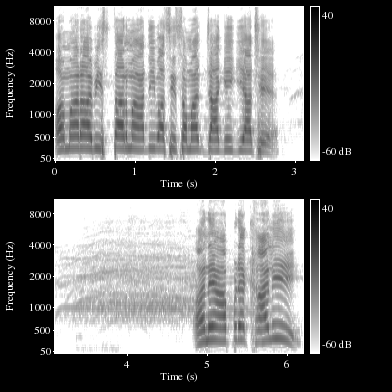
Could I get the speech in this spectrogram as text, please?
અમારા વિસ્તારમાં આદિવાસી સમાજ જાગી ગયા છે. અને આપણે ખાલી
